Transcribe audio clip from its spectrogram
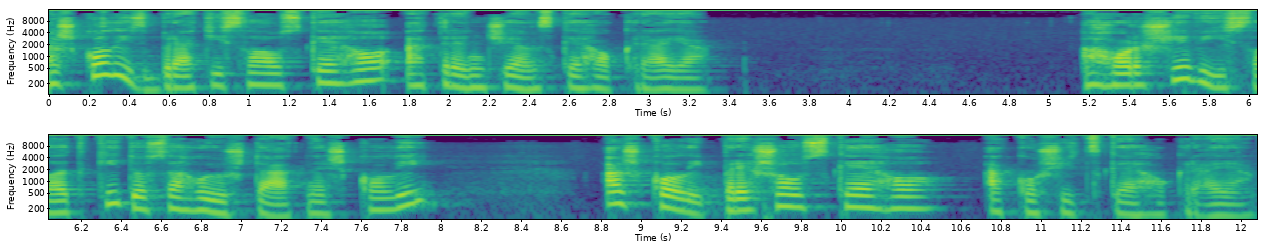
a školy z Bratislavského a Trenčianského kraja. Horšie výsledky dosahujú štátne školy a školy Prešovského a Košického kraja.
